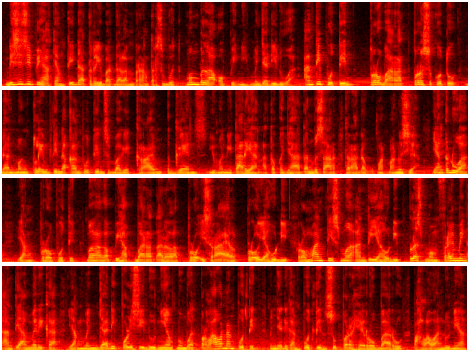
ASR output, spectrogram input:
Di sisi pihak yang tidak terlibat dalam perang tersebut membelah opini menjadi dua. Anti Putin pro-barat, pro-sekutu, dan mengklaim tindakan Putin sebagai crime against humanitarian atau kejahatan besar terhadap umat manusia. Yang kedua, yang pro-Putin, menganggap pihak barat adalah pro-Israel, pro-Yahudi, romantisme anti-Yahudi plus memframing anti-Amerika yang menjadi polisi dunia membuat perlawanan Putin, menjadikan Putin superhero baru, pahlawan dunia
